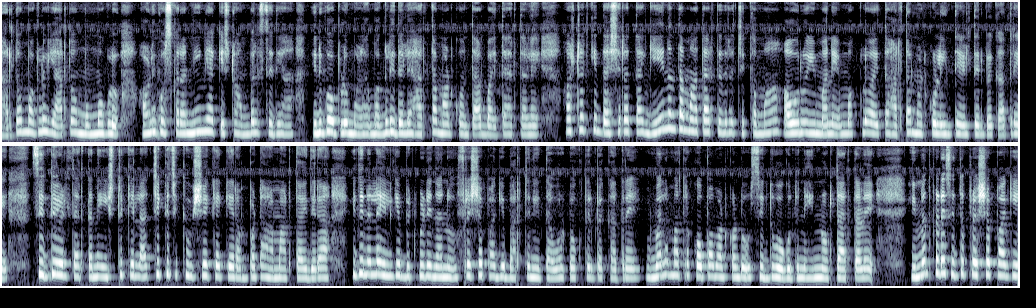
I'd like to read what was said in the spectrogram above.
ಯಾರ್ದೋ ಮಗಳು, ಯಾರ್ದೋ ಮೊಮ್ಮಗಳು, ಅವಳಿಗೋಸ್ಕರ ನೀನು ಯಾಕೆ ಇಷ್ಟು ಹಂಬಲಿಸ್ತಿದ್ಯಾ? ಮ ಮಗಳಿದ್ದಾಳೆ, ಅರ್ಥ ಮಾಡ್ಕೊಂತ ಬೈತಾ ಇರ್ತಾಳೆ. ಅಷ್ಟೊತ್ತಿಗೆ ದಶರಥ ಏನಂತ ಮಾತಾಡ್ತಿದ್ರೆ ಚಿಕ್ಕಮ್ಮ? ಅವರು ಈ ಮನೆ ಮಕ್ಕಳು ಆಯಿತಾ ಅರ್ಥ ಮಾಡ್ಕೊಳ್ಳಿ ಅಂತ ಹೇಳ್ತಿರ್ಬೇಕಾದ್ರೆ ಸಿದ್ದು ಹೇಳ್ತಾ ಇರ್ತಾನೆ, ಇಷ್ಟಕ್ಕೆಲ್ಲ ಚಿಕ್ಕ ಚಿಕ್ಕ ವಿಷಯಕ್ಕೆ ಯಾಕೆ ರಂಪಟ ಮಾಡ್ತಾ ಇದ್ದೀರಾ? ಇದನ್ನೆಲ್ಲ ಇಲ್ಲಿಗೆ ಬಿಟ್ಬಿಡಿ, ನಾನು ಫ್ರೆಶ್ ಅಪ್ ಆಗಿ ಬರ್ತೀನಿ ಅಂತ ಹೊರಟು ಹೋಗ್ತಿರ್ಬೇಕಾದ್ರೆ ವಿಮಲ ಮಾತ್ರ ಕೋಪ ಮಾಡಿಕೊಂಡು ಸಿದ್ದು ಹೋಗೋದನ್ನ ಹೆಣ್ಣು ನೋಡ್ತಾ ಇರ್ತಾಳೆ. ಇನ್ನೊಂದು ಕಡೆ ಸಿದ್ದು ಫ್ರೆಶ್ ಅಪ್ ಆಗಿ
